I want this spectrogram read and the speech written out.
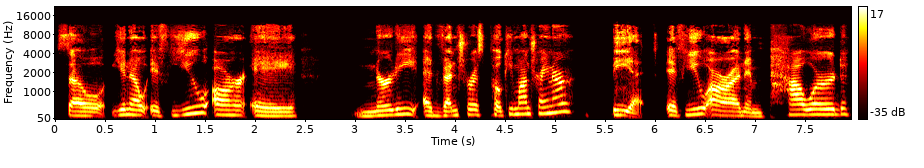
So, you know, if you are a nerdy, adventurous Pokemon trainer, be it. If you are an empowered,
